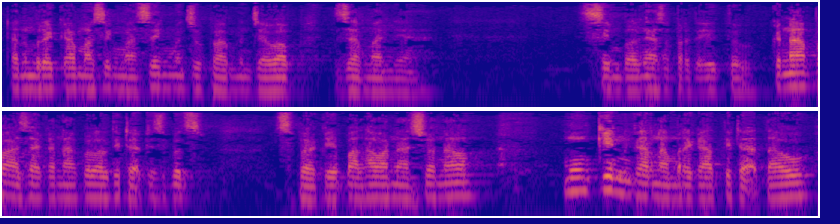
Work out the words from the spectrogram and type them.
dan mereka masing-masing mencoba menjawab zamannya. Simpelnya seperti itu. Kenapa saya kenal kalau tidak disebut sebagai pahlawan nasional? Mungkin karena mereka tidak tahu,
